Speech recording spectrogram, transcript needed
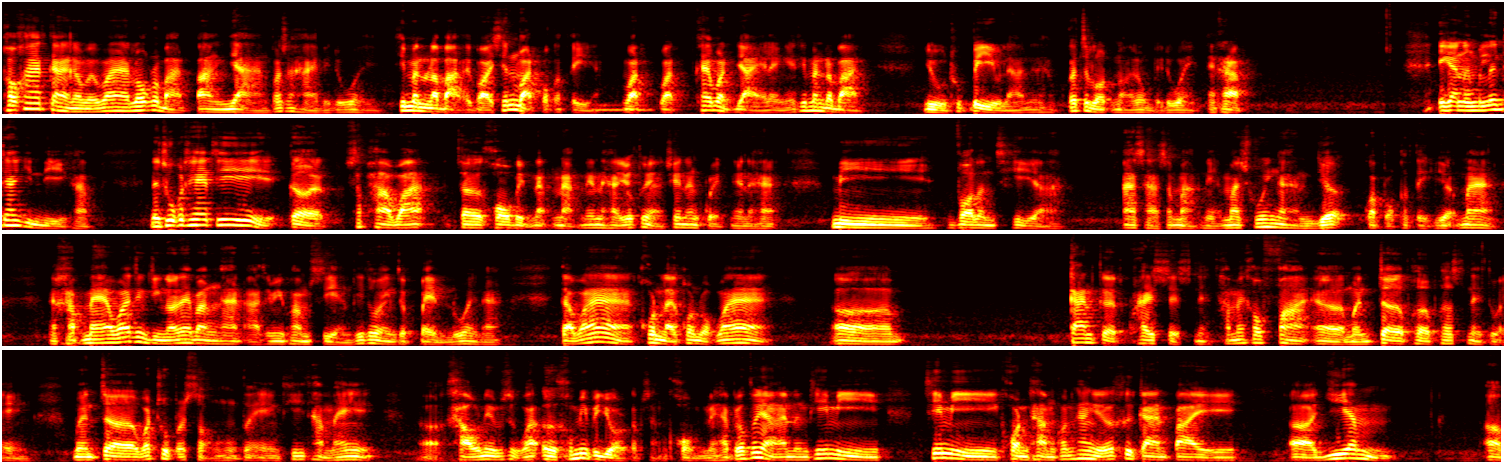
เขาคาดการณ์กันไว้ว่าโรคระบาดบางอย่างก็จะหายไปด้วย ที่มันระบาดบ่อยๆเช่นหวัดปกติหวัดหวัดแค่หวัดใหญ่อะไรเงี้ยที่มันระบาดอยู่ทุกปีอยู่แล้วนะครับก็จะลดน้อยลงไปด้วยนะครับ อีกการหนึ่งเป็นเรื่องที่น่ายินดีครับ ในทุกประเทศที่เกิดสภาวะเจอโควิดหนักๆเนี่ยนะฮะยกตัวอย่างเช่นอังกฤษเนี่ยนะฮะมี volunteer อาสาสมัครเนี่ยมาช่วยงานเยอะกว่าปกติเยอะมากนะครับแม้ว่าจริงๆแล้วในบางงานอาจจะมีความเสี่ยงที่ตัวเองจะเป็นด้วยนะ แต่ว่าคนหลายคนบอกว่า การเกิดคริสิสเนี่ยทำให้เขาฟเออเหมือนเจอเพอร์เพสในตัวเอง เหมือนเจอวัตถุประสงค์ของตัวเองที่ทำให้เขาเนี่ยรู้สึกว่าเออเขามีประโยชน์กับสังคมนะครับยกตัวอย่างอันหนึ่งที่มีที่มีคนทำค่อนข้างเยอะก็คือการไปเยี่ยม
